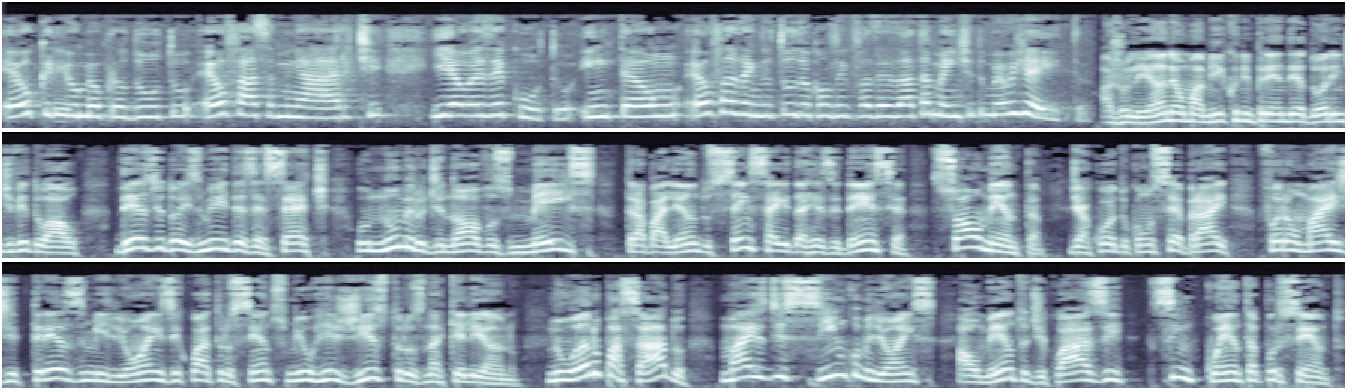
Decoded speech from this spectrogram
eu crio o meu produto, eu faço a minha arte e eu executo. Então, eu fazendo tudo, eu consigo fazer exatamente do meu jeito. A Juliana é uma microempreendedora individual. Desde 2017, o número de novos MEIs trabalhando sem sair da residência só aumenta. De acordo com o Sebrae, foram mais de 3 milhões e 400 mil registros naquele ano. No ano passado, mais de 5 milhões, aumento de quase 50%.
